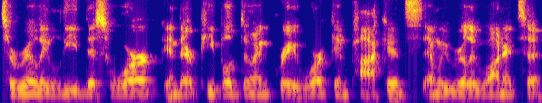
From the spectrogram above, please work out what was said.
to really lead this work. And there are people doing great work in pockets. And we really wanted to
